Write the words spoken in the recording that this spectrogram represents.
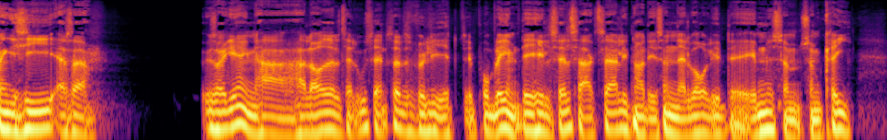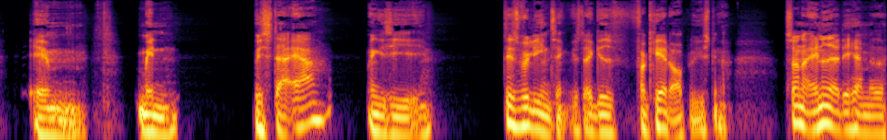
man kan sige, altså, hvis regeringen har, har lovet eller talt usandt, så er det selvfølgelig et, et problem. Det er helt selvsagt, særligt når det er sådan et alvorligt øh, emne som, som krig. Øhm, men hvis der er, man kan sige, det er selvfølgelig en ting, hvis der er givet forkerte oplysninger. Så noget andet er det her med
